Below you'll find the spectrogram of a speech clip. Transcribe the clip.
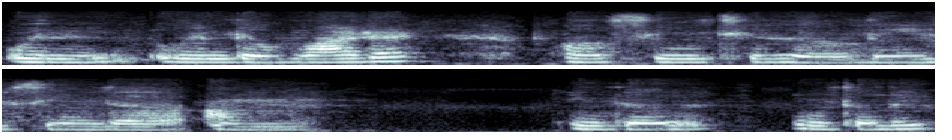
when when the water falls into the leaves in the um in the in the leaf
